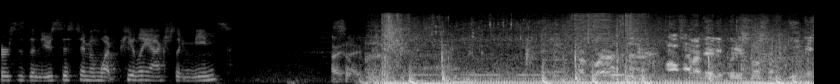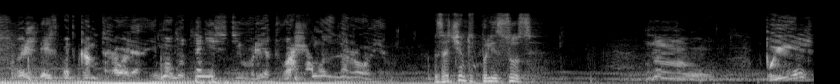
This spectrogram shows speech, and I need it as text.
versus the new system and what peeling actually means? Эти модели пылесосов гибель вышли из-под контроля и могут нанести вред вашему здоровью. Зачем тут пылесосы? Ну, пыль.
